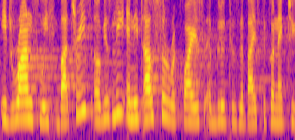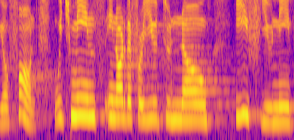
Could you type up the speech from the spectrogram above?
It runs with batteries, obviously, and it also requires a Bluetooth device to connect to your phone, which means in order for you to know if you need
